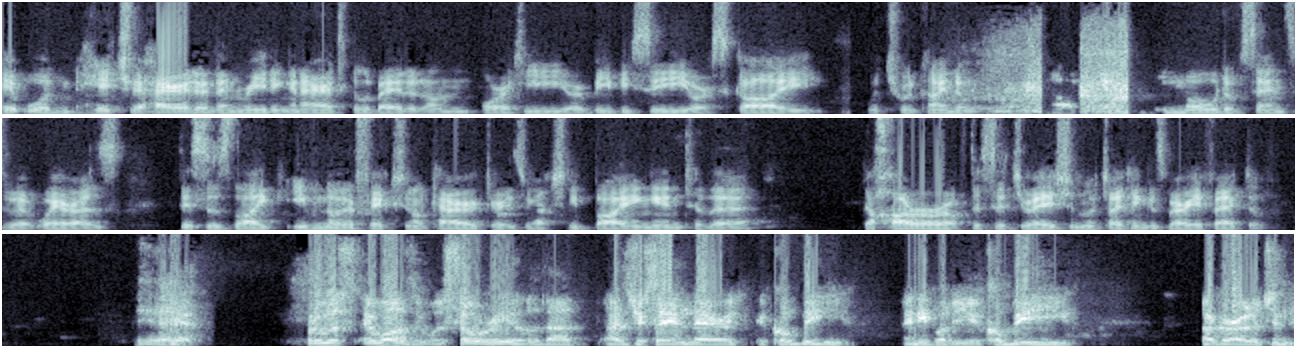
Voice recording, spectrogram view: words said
it would hit you harder than reading an article about it on RT or BBC or Sky, which would kind of would not get the emotive sense of it. Whereas this is like, even though they're fictional characters, you're actually buying into the the horror of the situation, which I think is very effective. Yeah. Yeah. But it was it was it was so real that as you're saying there, it, it could be anybody. It could be a girl that you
